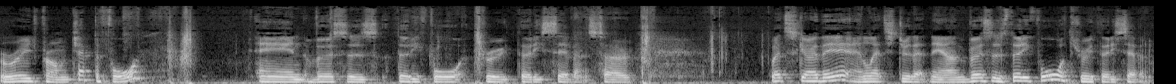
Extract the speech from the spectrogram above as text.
read from chapter 4 and verses 34 through 37. So Let's go there and let's do that now. Verses 34 through 37.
